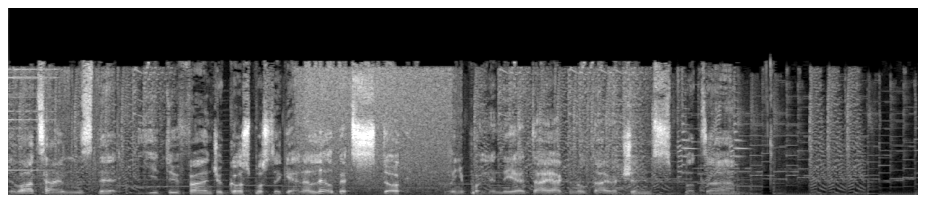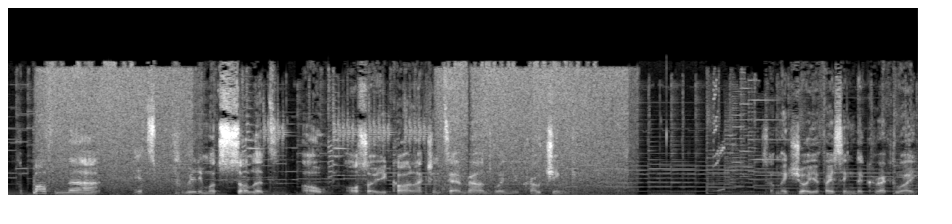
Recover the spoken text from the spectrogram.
There are times that you do find your Ghostbuster getting a little bit stuck when you're putting in the uh, diagonal directions, but um, apart from that, it's pretty much solid. Oh, also you can't actually turn around when you're crouching, so make sure you're facing the correct way.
